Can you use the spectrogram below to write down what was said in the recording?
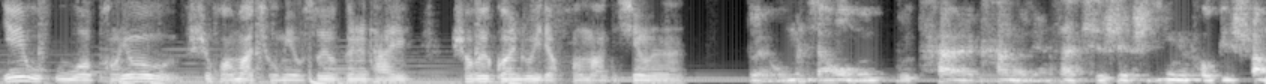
因为我朋友是皇马球迷，所以我跟着他稍微关注一点皇马的新闻。对我们讲我们不太看的联赛，其实也是硬着头皮上。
